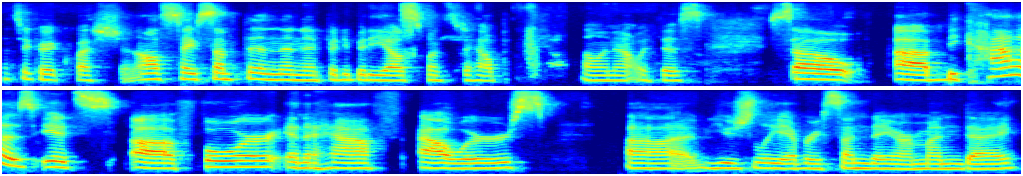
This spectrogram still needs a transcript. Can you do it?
That's a great question. I'll say something, and then if anybody else wants to help Ellen out with this. So uh, because it's uh, four and a half hours, uh, usually every Sunday or Monday,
